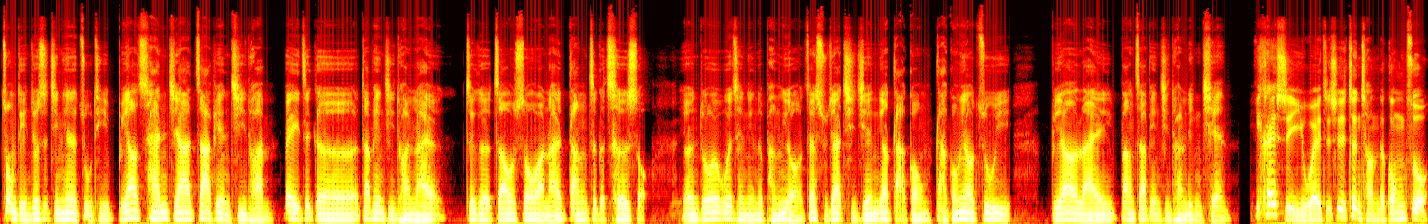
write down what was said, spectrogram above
重点就是今天的主题，不要参加诈骗集团，被这个诈骗集团来这个招收啊，来当这个车手。有很多未成年的朋友在暑假期间要打工，打工要注意，不要来帮诈骗集团领钱。一开始以为只是正常的工作，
